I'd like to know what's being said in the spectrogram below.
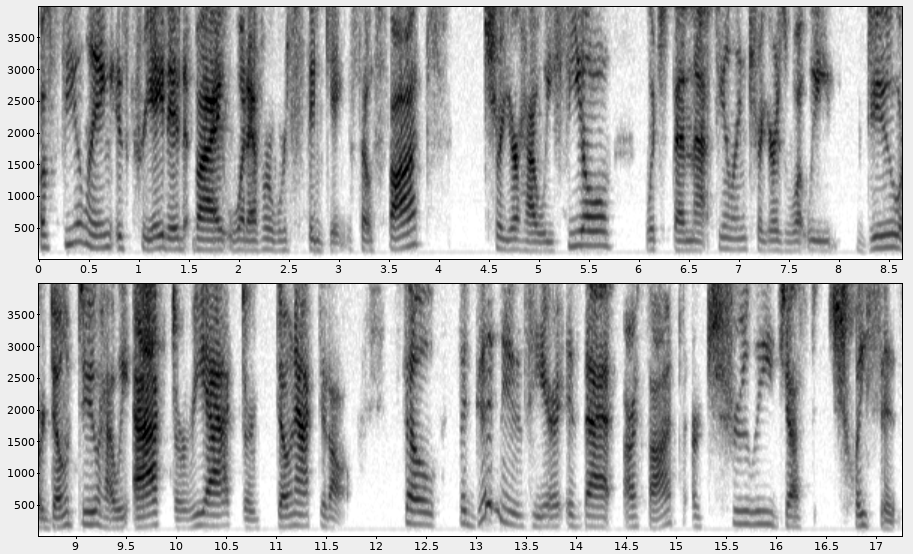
a feeling is created by whatever we're thinking. So thoughts trigger how we feel, which then that feeling triggers what we do or don't do, how we act or react or don't act at all. So the good news here is that our thoughts are truly just choices.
